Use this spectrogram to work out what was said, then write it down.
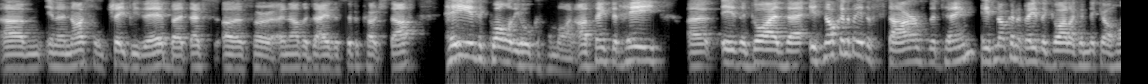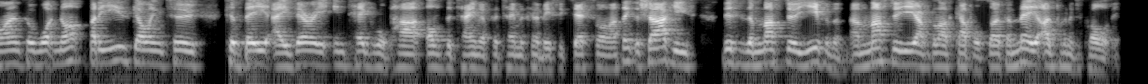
um, in a nice little cheapie there. But that's uh, for another day, of the super coach stuff. He is a quality hooker for mine. I think that he uh, is a guy that is not going to be the star of the team. He's not going to be the guy like a Nicho Hynes or whatnot, but he is going to to be a very integral part of the team if the team is going to be successful. And I think the Sharkies, this is a must do year for them, a must do year after the last couple. So for me, I'd put him into quality.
